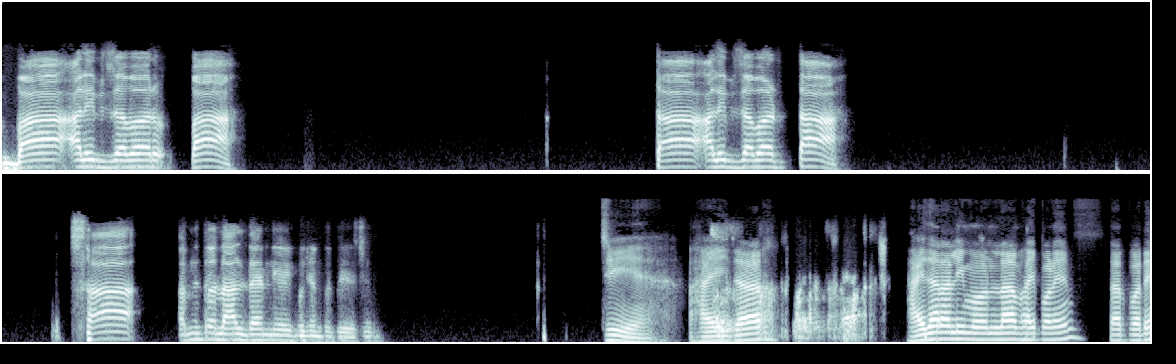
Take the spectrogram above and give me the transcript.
বা আলিফ জাবার বা। তা আলিফ জাবার তা। সা আপনি তো লাল দেননি এই পর্যন্ত দিয়েছেন। জি, হায়দার হায়দার আলী মোল্লা ভাই পড়েন, তারপরে?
